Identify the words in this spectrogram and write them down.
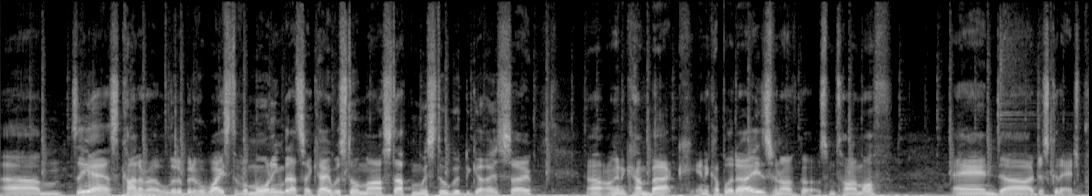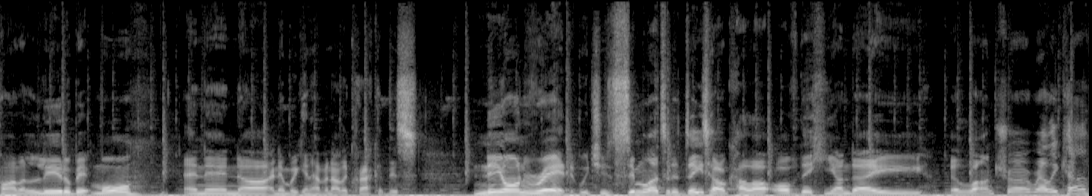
Um, so yeah, it's kind of a little bit of a waste of a morning, but that's okay. We're still masked up and we're still good to go. So uh, I'm going to come back in a couple of days when I've got some time off and uh, just going to etch prime a little bit more and then uh, and then we can have another crack at this neon red, which is similar to the detail color of the Hyundai Elantra rally car.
